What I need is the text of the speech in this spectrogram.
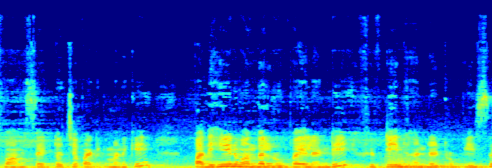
స్వామి సెట్ వచ్చేపాటికి మనకి పదిహేను వందల రూపాయలండి. Fifteen hundred rupees.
